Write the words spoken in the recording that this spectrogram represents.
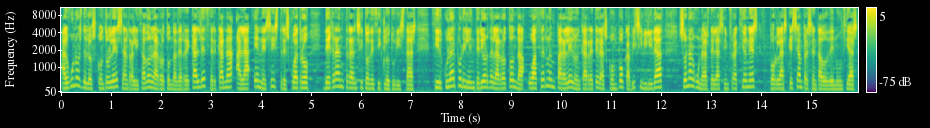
Algunos de los controles se han realizado en la rotonda de Recalde, cercana a la N634 de gran tránsito de cicloturistas. Circular por el interior de la rotonda o hacerlo en paralelo en carreteras con poca visibilidad son algunas de las infracciones por las que se han presentado denuncias.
